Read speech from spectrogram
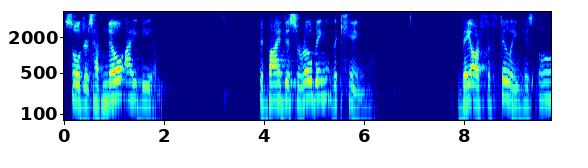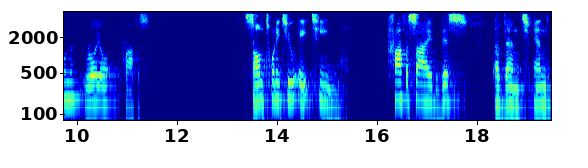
soldiers have no idea that by disrobing the king, they are fulfilling his own royal prophecy. Psalm 22:18 prophesied this event and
